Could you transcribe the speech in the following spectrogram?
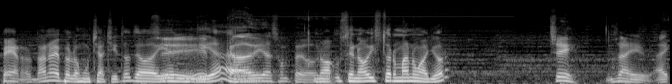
Perdóname, pero los muchachitos de hoy en día. cada día son peores. No, ¿Usted no ha visto hermano mayor? Sí. O sea, hay- hay-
